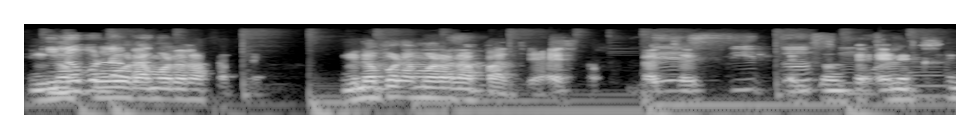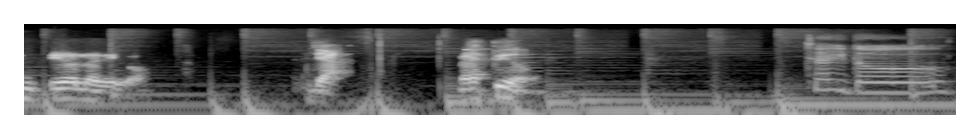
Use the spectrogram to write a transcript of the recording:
y, Y no, no por por, amor a la patria. No por amor a la patria, eso. ¿cachai? Besitos. Entonces, en ese sentido lo digo. Ya, me despido. Chaito.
